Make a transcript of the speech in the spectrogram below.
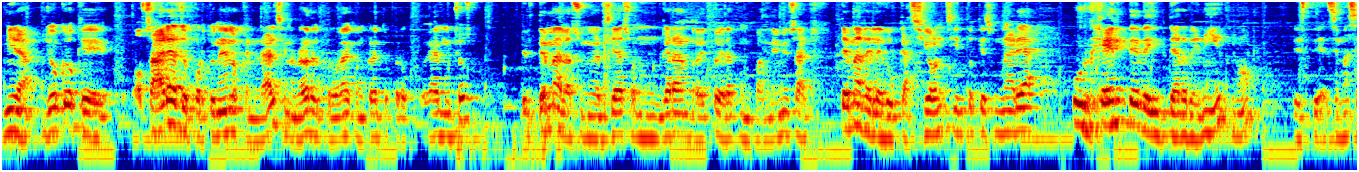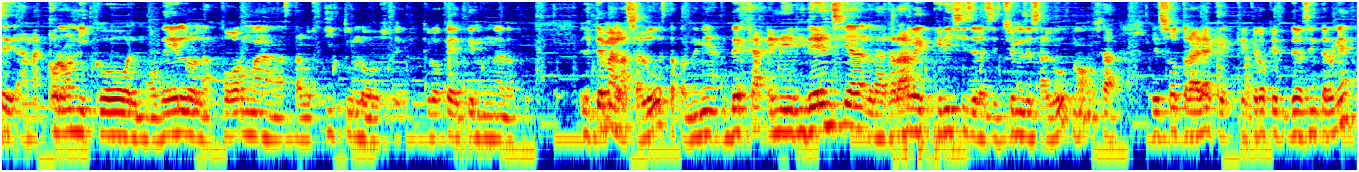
Mira, yo creo que, o sea, áreas de oportunidad en lo general, sin hablar del problema concreto, pero hay muchos. El tema de las universidades son un gran reto, era con pandemia. O sea, el tema de la educación, siento que es un área urgente de intervenir, ¿no? Este, se me hace anacrónico el modelo, la forma, hasta los títulos. eh, creo que tiene una. El tema de la salud, esta pandemia deja en evidencia la grave crisis de las instituciones de salud, ¿no? O sea, es otra área que, que creo que debes intervenir.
